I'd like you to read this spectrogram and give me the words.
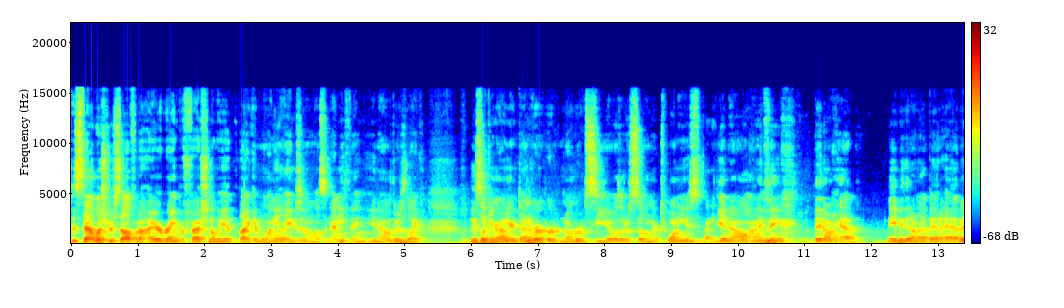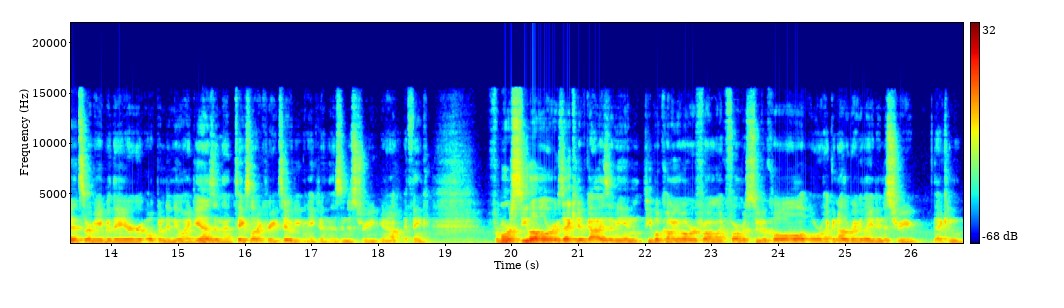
establish yourself at a higher rank professionally at like a millennial age than almost in anything. You know, there's mm-hmm. like at least looking around here in Denver, I've heard of a number of CEOs that are still in their twenties. Right. You know, and I mm-hmm. think they don't have maybe they don't have bad habits or maybe they are open to new ideas and that takes a lot of creativity to make it in this industry. You know, I think for more C level or executive guys, I mean, people coming over from like pharmaceutical or like another regulated industry that can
